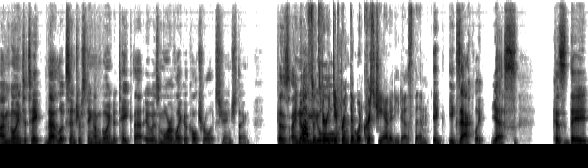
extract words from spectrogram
I'm going to take that looks interesting. I'm going to take that. It was more of like a cultural exchange thing. Because I know Ah, so it's very different than what Christianity does then. exactly yes, because they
